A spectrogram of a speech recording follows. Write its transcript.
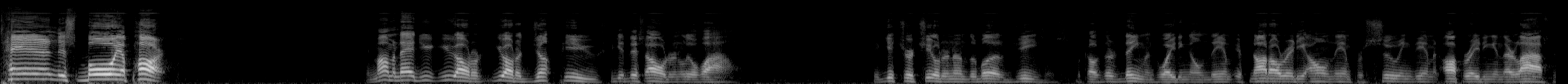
tearing this boy apart. And mom and dad, you, you, ought to, you ought to jump pews to get this altar in a little while. To get your children under the blood of Jesus because there's demons waiting on them, if not already on them, pursuing them and operating in their lives to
